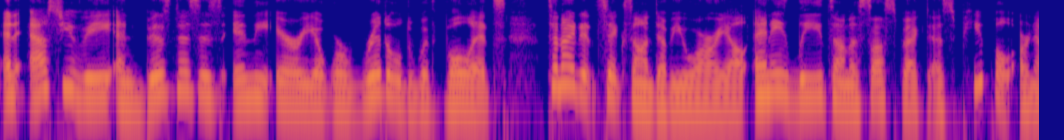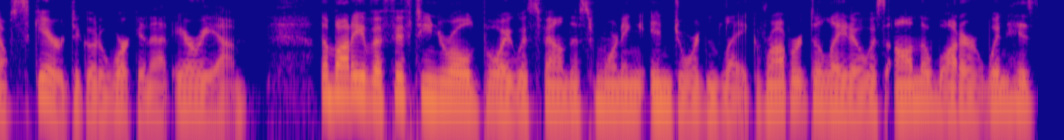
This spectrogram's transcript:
An SUV and businesses in the area were riddled with bullets. Tonight at 6 on WRAL, any leads on a suspect as people are now scared to go to work in that area. The body of a 15 year old boy was found this morning in Jordan Lake. Robert DeLato was on the water when his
